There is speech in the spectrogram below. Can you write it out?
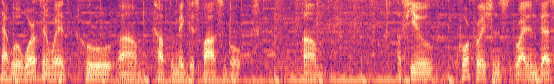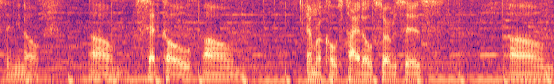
that we're working with who um, helped to make this possible. Um, a few corporations right in Destin, you know, um, Setco, Emerald Coast Title Services, um,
